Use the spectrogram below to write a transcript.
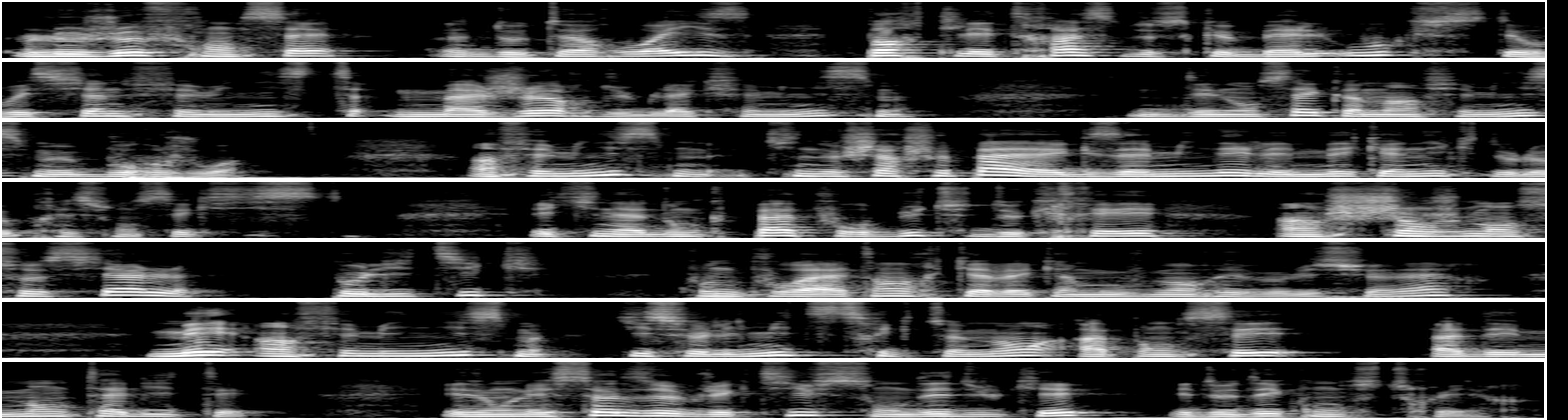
le jeu français d'auteur Wise porte les traces de ce que Bell Hooks, théoricienne féministe majeure du black féminisme, dénonçait comme un féminisme bourgeois. Un féminisme qui ne cherche pas à examiner les mécaniques de l'oppression sexiste, et qui n'a donc pas pour but de créer un changement social, politique, ne pourrait atteindre qu'avec un mouvement révolutionnaire, mais un féminisme qui se limite strictement à penser à des mentalités, et dont les seuls objectifs sont d'éduquer et de déconstruire.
